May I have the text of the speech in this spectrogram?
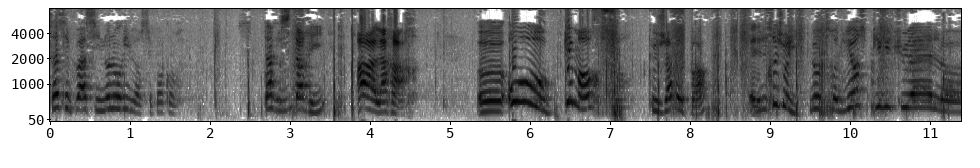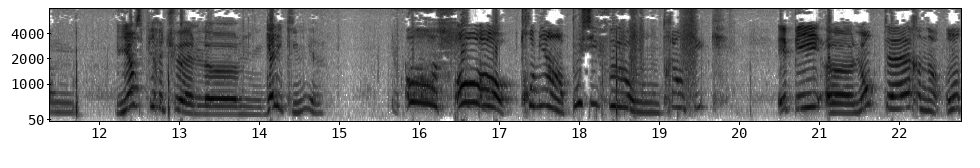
Ça, c'est pas Sinolo River, c'est pas encore. Starry. Starry. Ah, la rare. Euh, oh, Kémorse, que j'avais pas. Elle est très jolie. L'autre lion spirituel. euh, Lien spirituel, euh, Galliking. Oh, Oh, trop bien. Poussifeu, on très antique. Et puis, euh, lanterne, on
